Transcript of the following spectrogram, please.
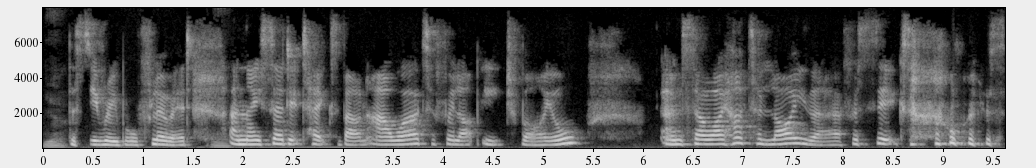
yeah. the cerebral fluid. Yeah. And they said it takes about an hour to fill up each vial. And so I had to lie there for six hours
